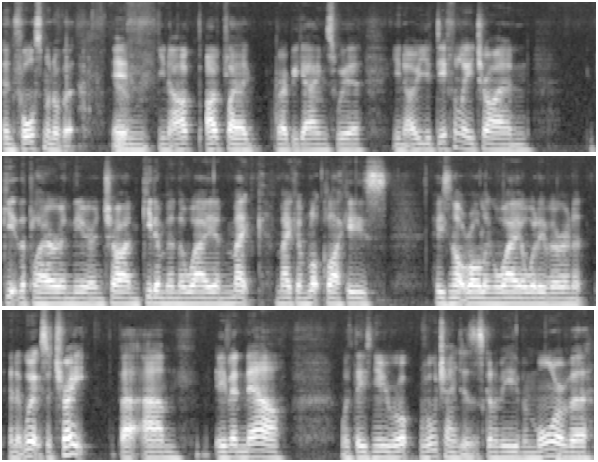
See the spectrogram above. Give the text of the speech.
enforcement of it. And you know, I've I've played rugby games where you know you definitely try and get the player in there and try and get him in the way and make make him look like he's he's not rolling away or whatever, and it and it works a treat. But um, even now, with these new rule changes, it's going to be even more of a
